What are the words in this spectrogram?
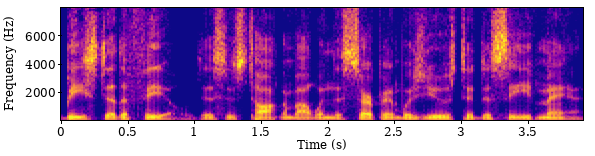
beast of the field. This is talking about when the serpent was used to deceive man.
